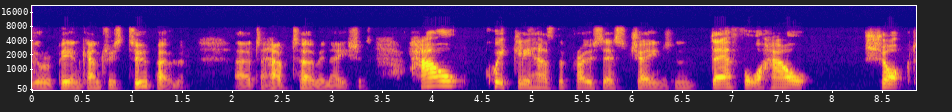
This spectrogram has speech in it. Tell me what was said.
European countries to Poland uh, to have terminations. How quickly has the process changed, and therefore, how shocked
